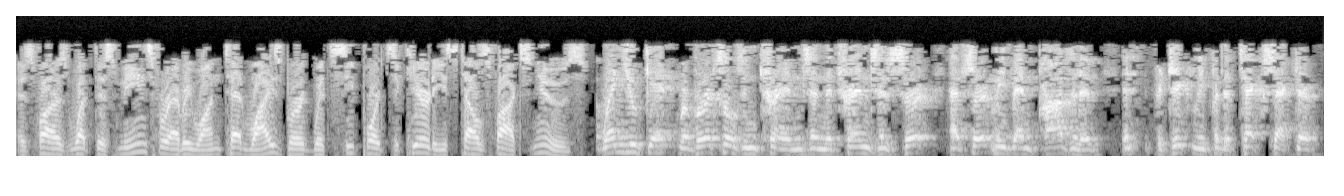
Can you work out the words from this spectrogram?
As far as what this means for everyone, Ted Weisberg with Seaport Securities tells Fox News. When you get reversals in trends, and the trends have, cer- have certainly been positive, particularly for the tech sector,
